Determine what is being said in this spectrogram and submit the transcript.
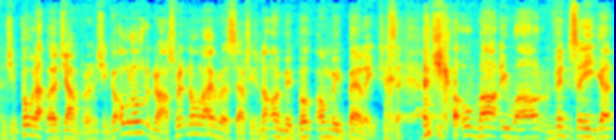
And she pulled up her jumper and she got all autographs written all over herself. She's not on me book, on me belly. She said, and she got all Marty Wilde, and Vince Eager,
